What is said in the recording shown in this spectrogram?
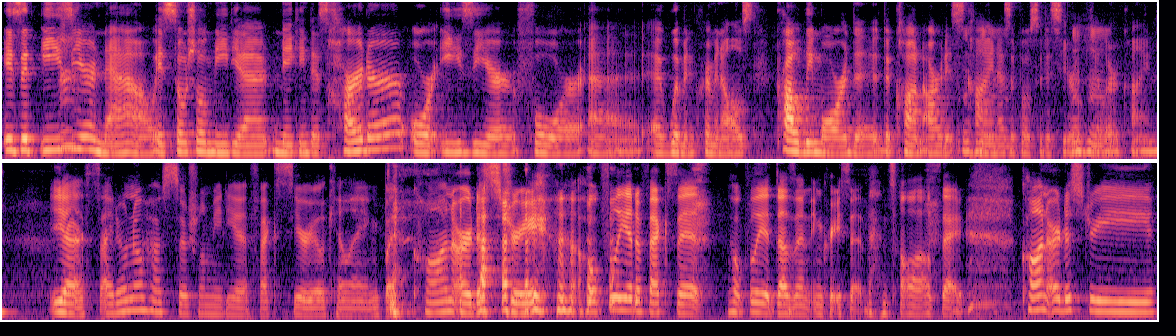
is it easier now? Is social media making this harder or easier for uh, uh, women criminals? Probably more the the con artist kind as opposed to the serial killer kind. Yes, I don't know how social media affects serial killing, but con artistry, hopefully it affects it. Hopefully it doesn't increase it. That's all I'll say. Con artistry,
